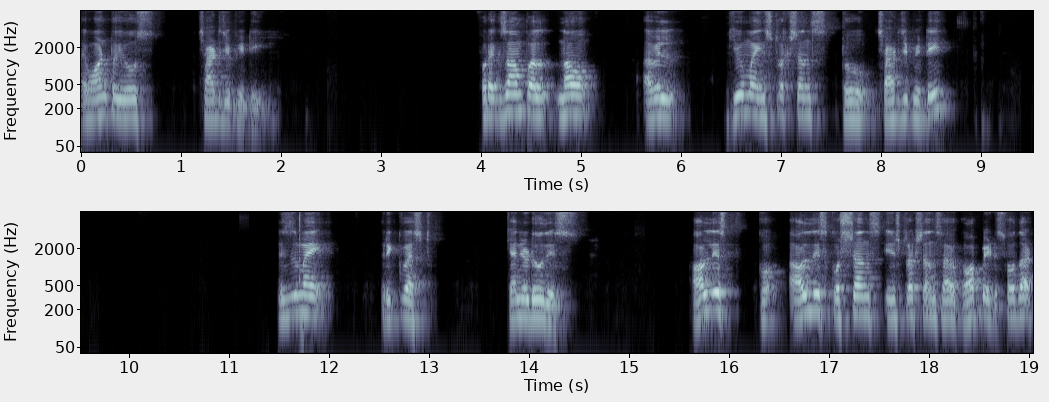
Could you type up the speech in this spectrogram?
I want to use ChatGPT. For example, now I will give my instructions to ChatGPT. This is my request. Can you do this? All this, all these questions, instructions I have copied so that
